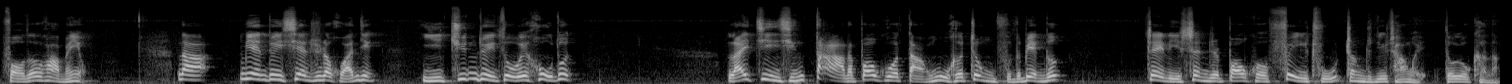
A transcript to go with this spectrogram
否则的话没有。那面对现实的环境，以军队作为后盾来进行大的，包括党务和政府的变更。这里甚至包括废除政治局常委都有可能。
